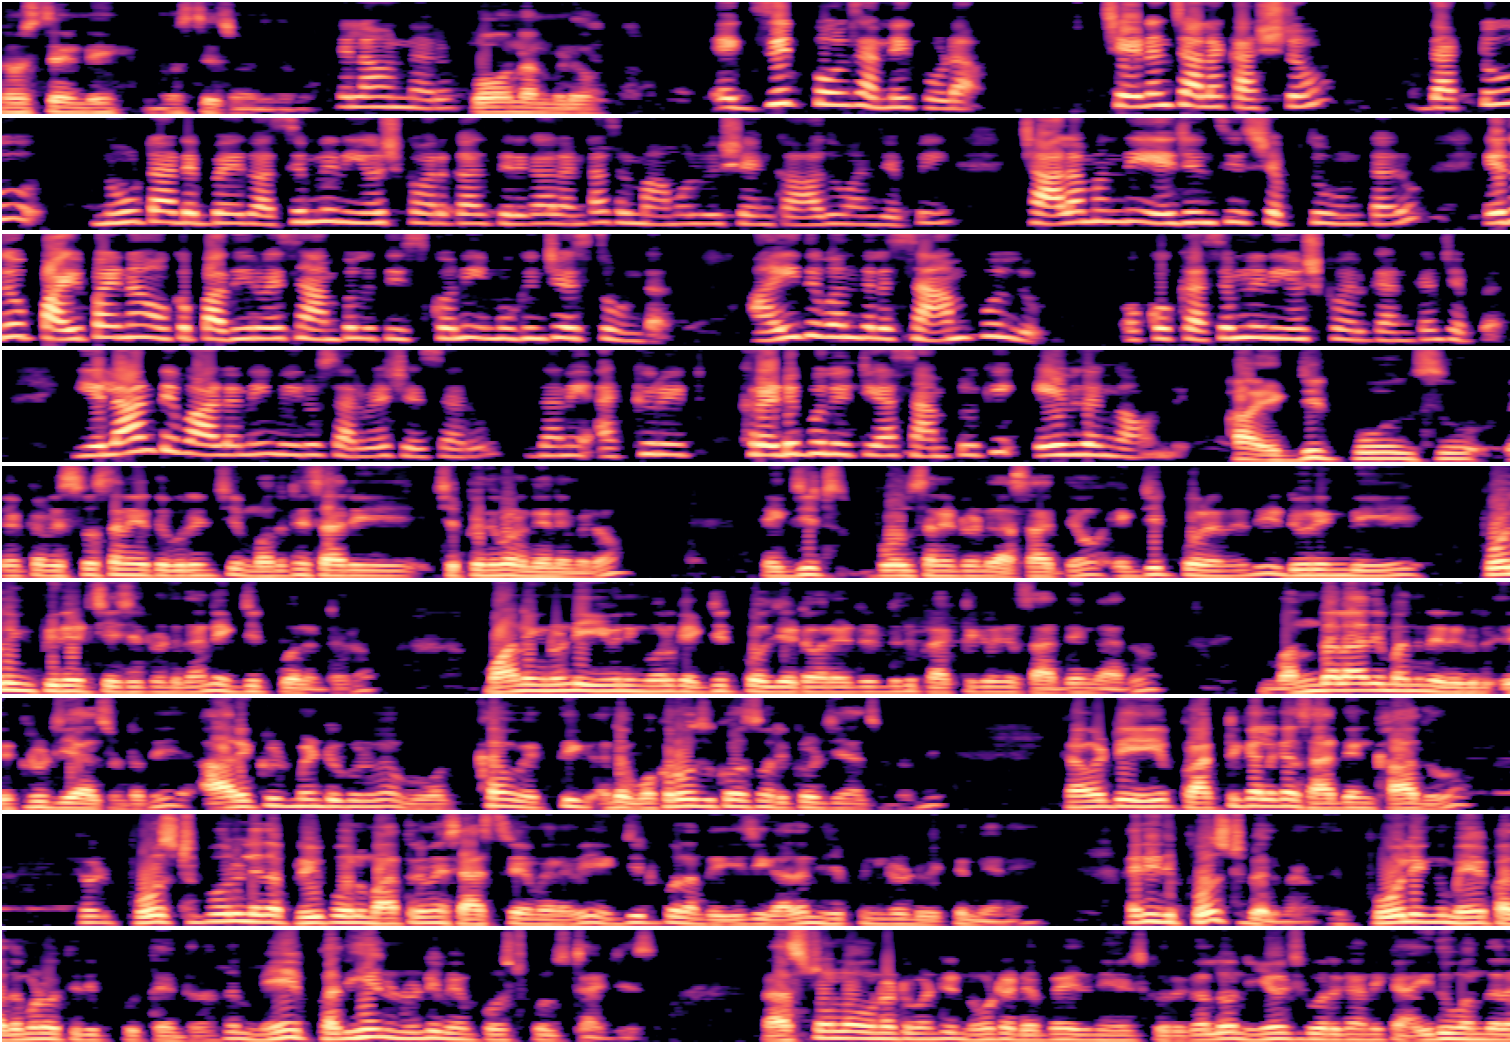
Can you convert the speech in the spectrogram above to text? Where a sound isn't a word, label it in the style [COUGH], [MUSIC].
నమస్తే అండి. నమస్తే గారు. ఎలా ఉన్నారు? బాగున్నాను మేడం. ఎగ్జిట్ పోల్స్ అన్ని కూడా చేయడం చాలా కష్టం. దట్టు నూట డెబ్బై ఐదు అసెంబ్లీ నియోజకవర్గాలు తిరగాలంటే అసలు మామూలు విషయం కాదు అని చెప్పి చాలామంది ఏజెన్సీస్ చెప్తూ ఉంటారు. ఏదో పై పైన ఒక పది ఇరవై శాంపుల్ తీసుకొని ముగించేస్తూ ఉంటారు. ఐదు వందల శాంపుల్లు ఒక్కొక్క అసెంబ్లీ నియోజకవర్గానికి అని చెప్పారు. ఎలాంటి వాళ్ళని మీరు సర్వే చేశారు? దాని అక్యురేట్ క్రెడిబిలిటీ ఆ శాంపుల్కి ఏ విధంగా ఉంది? ఆ ఎగ్జిట్ పోల్స్ యొక్క విశ్వసనీయత గురించి మొదటిసారి చెప్పింది కూడా నేనే మేడం. ఎగ్జిట్ పోల్స్ అనేటువంటిది అసాధ్యం. ఎగ్జిట్ పోల్ అనేది డ్యూరింగ్ ది పోలింగ్ పీరియడ్ చేసేటువంటి దాన్ని ఎగ్జిట్ పోల్ అంటారు. మార్నింగ్ నుండి ఈవినింగ్ వరకు ఎగ్జిట్ పోల్ చేయడం అనేటువంటిది ప్రాక్టికల్గా సాధ్యం కాదు. వందలాది మందిని రిక్రూట్ చేయాల్సి ఉంటుంది. ఆ రిక్రూట్మెంట్ కూడా ఒక్క వ్యక్తి అంటే ఒక రోజు కోసం రిక్రూట్ చేయాల్సి ఉంటుంది. కాబట్టి ప్రాక్టికల్గా సాధ్యం కాదు. కాబట్టి పోస్ట్ పోల్ లేదా ప్రీ పోల్ మాత్రమే శాస్త్రీయమైనవి. ఎగ్జిట్ పోల్ అంత ఈజీ కాదని చెప్పినటువంటి వ్యక్తిని నేనే. అయితే ఇది పోస్ట్ పోల్ మేడం. ఇది పోలింగ్ మే పదమూడవ తేదీ పూర్తయిన తర్వాత మే పదిహేను నుండి మేము పోస్ట్ పోల్ స్టార్ట్ చేసాం రాష్ట్రంలో ఉన్నటువంటి నూట డెబ్బై ఐదు నియోజకవర్గాల్లో నియోజకవర్గానికి ఐదు వందల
